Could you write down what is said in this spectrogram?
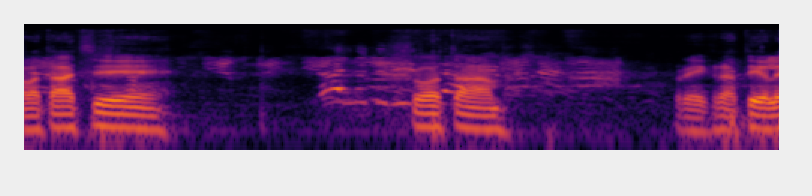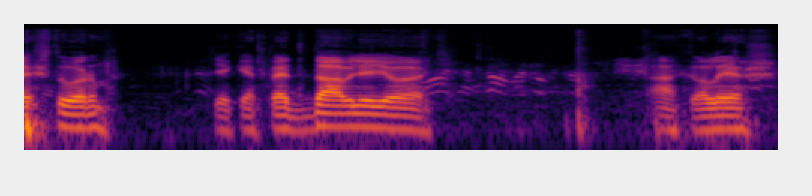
в атаці. Що там? Прекратили штурм. Тільки піддавлюють. А коли ж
